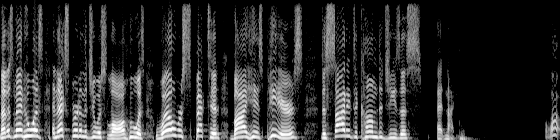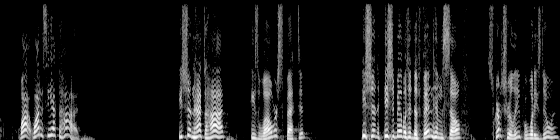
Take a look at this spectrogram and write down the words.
Now, this man who was an expert in the Jewish law, who was well respected by his peers, decided to come to Jesus at night. Wow. Why, why does he have to hide? He shouldn't have to hide. He's well respected. He should, he should be able to defend himself scripturally for what he's doing.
